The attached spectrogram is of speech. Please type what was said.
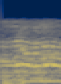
Yeah.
